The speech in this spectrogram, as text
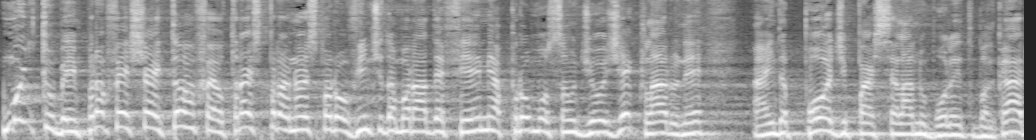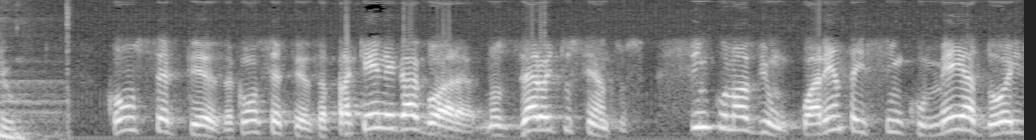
Muito bem, para fechar então, Rafael, traz para nós, para o ouvinte da Morada FM, a promoção de hoje, é claro, né? Ainda pode parcelar no boleto bancário? Com certeza, com certeza. Para quem ligar agora no 0800 591 4562,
